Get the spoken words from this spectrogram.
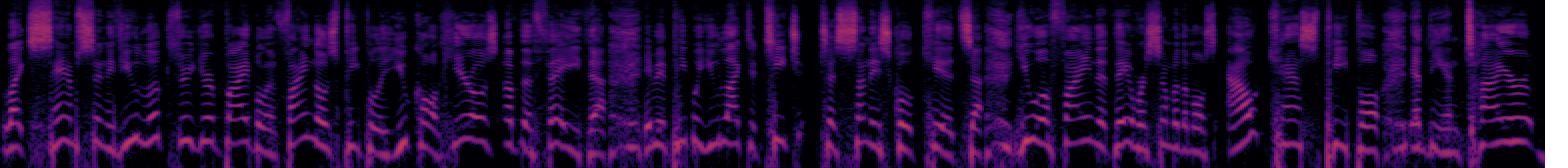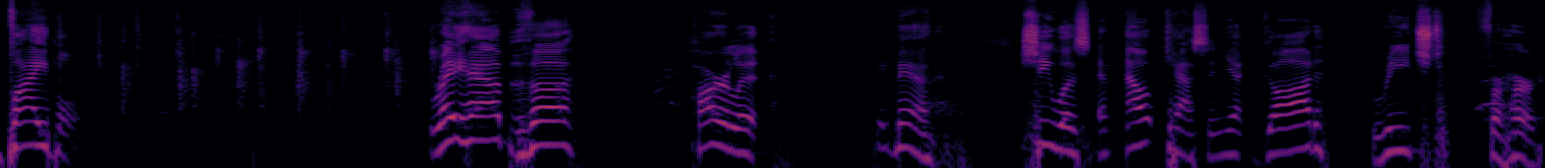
like Samson. If you look through your Bible and find those people you call heroes of the faith, uh, even people you like to teach to Sunday school kids, uh, you will find that they were some of the most outcast people in the entire Bible. Rahab the harlot. Amen. She was an outcast, and yet God reached for her.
